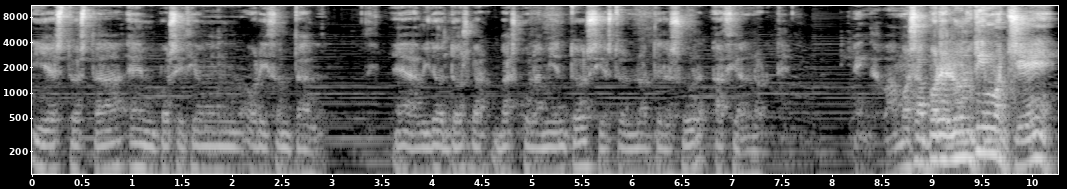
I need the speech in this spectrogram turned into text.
y esto está en posición horizontal. Eh, ha habido dos basculamientos y esto es norte del sur hacia el norte. Venga, vamos a por el último, che.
